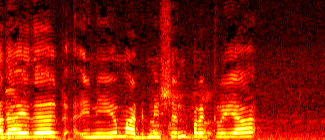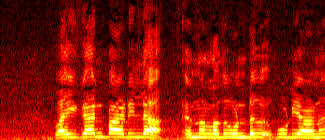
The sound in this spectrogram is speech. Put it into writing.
അതായത് ഇനിയും അഡ്മിഷൻ പ്രക്രിയ വൈകാൻ പാടില്ല എന്നുള്ളത് കൊണ്ട് കൂടിയാണ്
